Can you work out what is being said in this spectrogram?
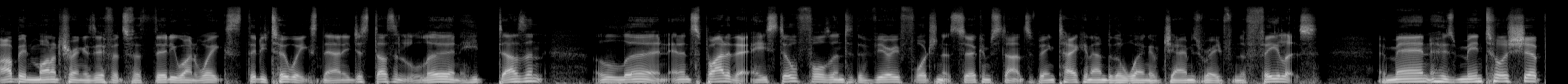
I've been monitoring his efforts for 31 weeks, 32 weeks now, and he just doesn't learn. He doesn't learn. And in spite of that, he still falls into the very fortunate circumstance of being taken under the wing of James Reed from the Feelers, a man whose mentorship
